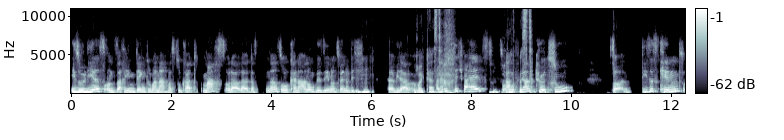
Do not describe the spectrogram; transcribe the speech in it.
isoliere es und sage ihm, denk drüber nach, was du gerade machst oder, oder das, ne, so, keine Ahnung, wir sehen uns, wenn du dich mhm. äh, wieder vernünftig verhältst, so ungefähr, Tür zu. So, dieses Kind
